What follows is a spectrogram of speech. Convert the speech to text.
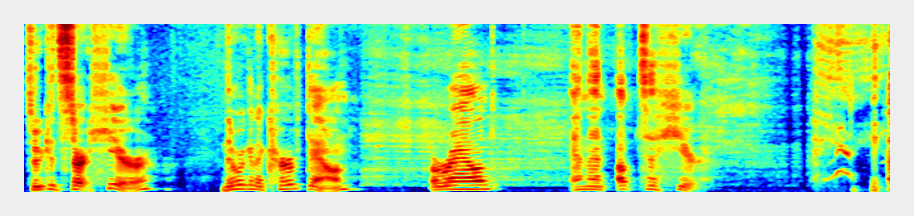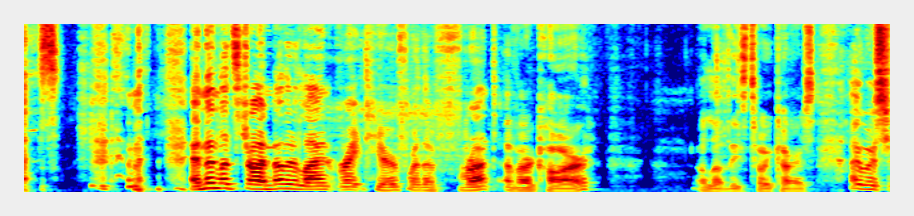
So we could start here. Then we're going to curve down, around, and then up to here. yes. and then let's draw another line right here for the front of our car. I love these toy cars. I wish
